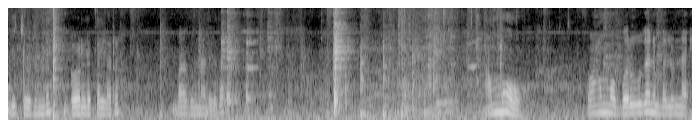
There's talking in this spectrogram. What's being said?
ఇది చూడండి గోల్డ్ కలర్. బాగున్నది కదా. అమ్మో వామ్మో బరువుగానే బలున్నాయి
